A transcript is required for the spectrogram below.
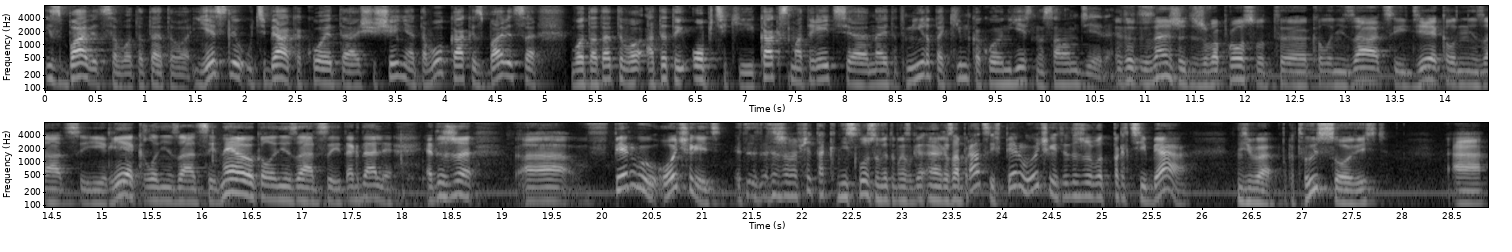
избавиться вот от этого? Есть ли у тебя какое-то ощущение того, как избавиться вот от этого, от этой оптики и как смотреть э, на этот мир таким, какой он есть на самом деле? Это, ты знаешь, это же вопрос вот э, колонизации, деколонизации, реколонизации, неоколонизации и так далее. Это же э, в первую очередь, это, это же вообще так несложно в этом э, разобраться, и в первую очередь это же вот про тебя, типа, про твою совесть, а,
